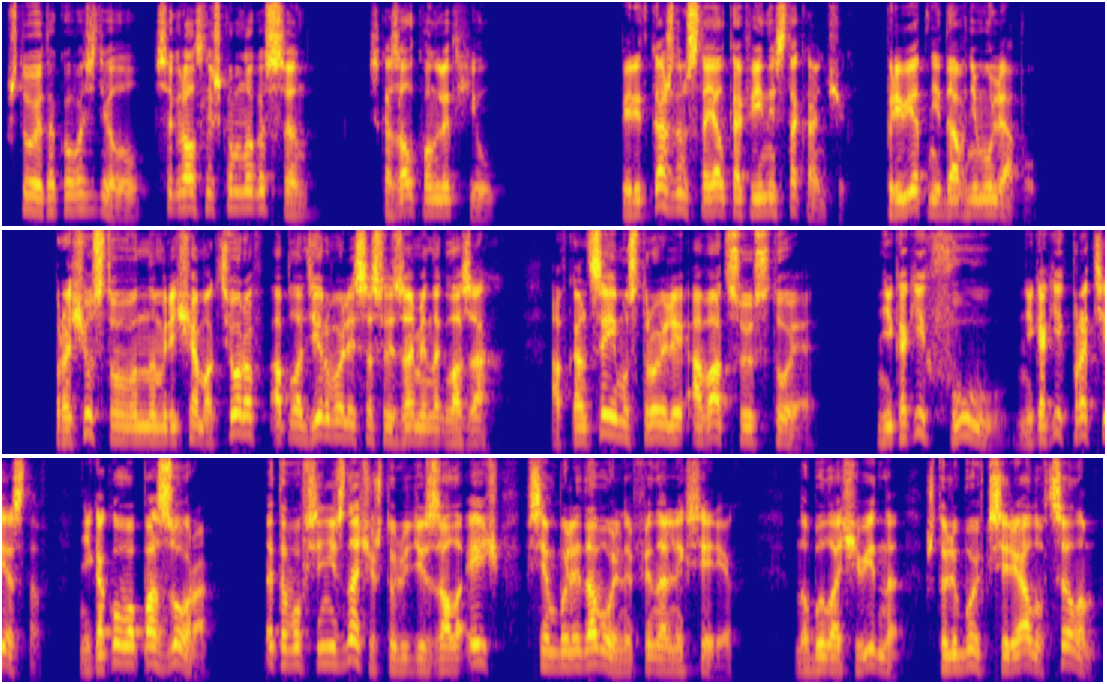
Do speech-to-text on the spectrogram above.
«Что я такого сделал? Сыграл слишком много сцен», – сказал Конлет Хилл. Перед каждым стоял кофейный стаканчик. Привет недавнему ляпу. Прочувствованным речам актеров аплодировали со слезами на глазах, а в конце им устроили овацию стоя. Никаких фу, никаких протестов, никакого позора. Это вовсе не значит, что люди из зала H всем были довольны в финальных сериях. Но было очевидно, что любовь к сериалу в целом,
